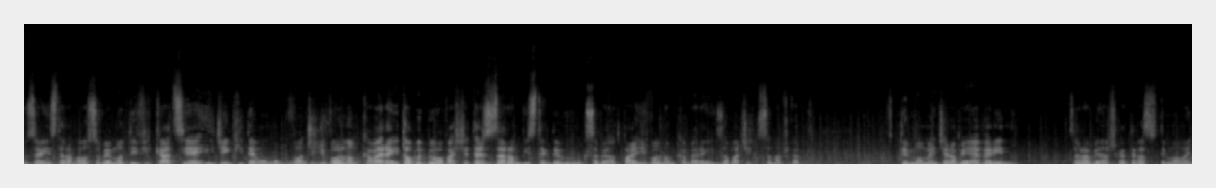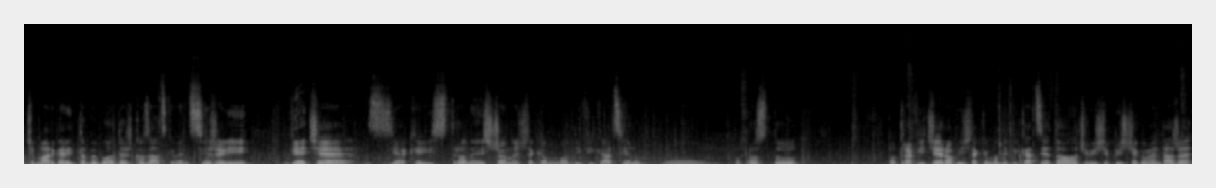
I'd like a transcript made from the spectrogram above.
zainstalował sobie modyfikację i dzięki temu mógł włączyć wolną kamerę i to by było właśnie też zarąbiste, gdybym mógł sobie odpalić wolną kamerę i zobaczyć co na przykład tym momencie robi Evelyn, co robi na przykład teraz w tym momencie Margaret, to by było też kozackie, więc jeżeli wiecie z jakiej strony ściągnąć taką modyfikację lub yy, po prostu potraficie robić takie modyfikacje, to oczywiście piszcie komentarze,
